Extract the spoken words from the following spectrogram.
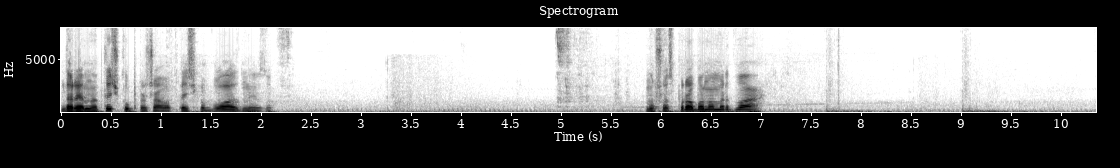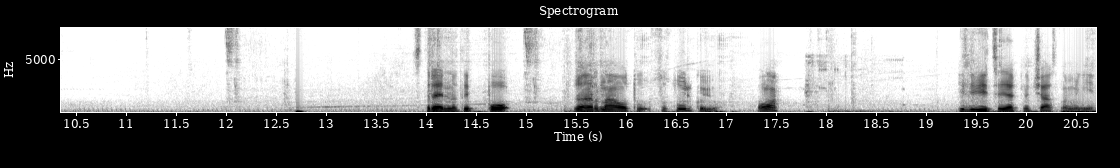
Даремно аптечку прожав, аптечка була знизу. Ну що, спроба номер два. Стрельнути по джагернауту сосулькою. О! І дивіться, як невчасно мені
